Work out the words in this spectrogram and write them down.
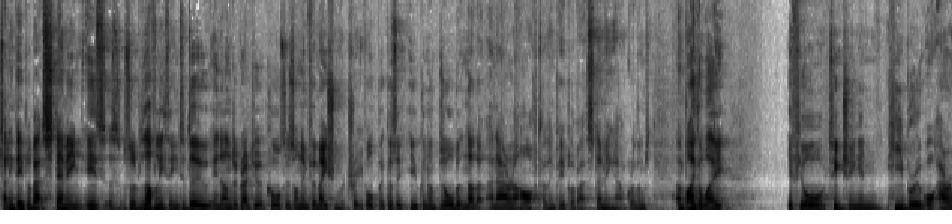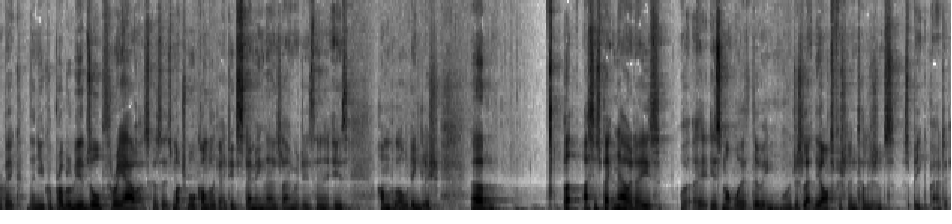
telling people about stemming is a sort of lovely thing to do in undergraduate courses on information retrieval because it, you can absorb another an hour and a half telling people about stemming algorithms. And by the way, if you're teaching in Hebrew or Arabic, then you could probably absorb three hours because it's much more complicated stemming those languages than it is humble old English. Um, but I suspect nowadays it's not worth doing. We'll just let the artificial intelligence speak about it.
